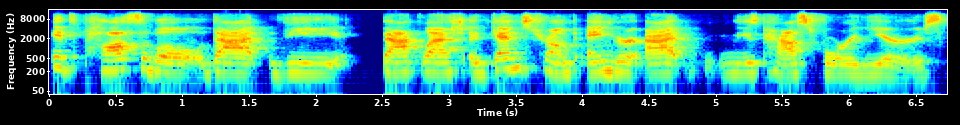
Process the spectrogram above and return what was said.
It's possible that the backlash against Trump, anger at these past four years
